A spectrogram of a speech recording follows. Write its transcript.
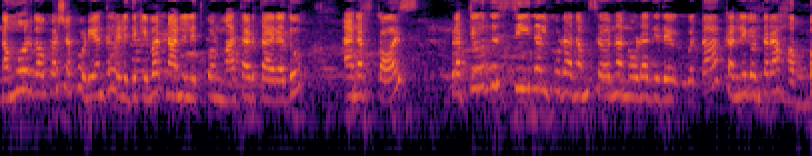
ನಮ್ಮವ್ರಿಗೆ ಅವಕಾಶ ಕೊಡಿ ಅಂತ ಹೇಳಿದ್ದಕ್ಕೆ ಇವತ್ತು ನಾನು ಇಲ್ಲಿ ನಿಂತ್ಕೊಂಡು ಮಾತಾಡ್ತಾ ಇರೋದು. ಆ್ಯಂಡ್ ಆಫ್ ಕೋರ್ಸ್ ಪ್ರತಿಯೊಂದು ಸೀನಲ್ಲಿ ಕೂಡ ನಮ್ಮ ಸರ್ನ ನೋಡೋದಿದೆ ಗೊತ್ತಾ? ಕಣ್ಣಿಗೆ ಒಂಥರ ಹಬ್ಬ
